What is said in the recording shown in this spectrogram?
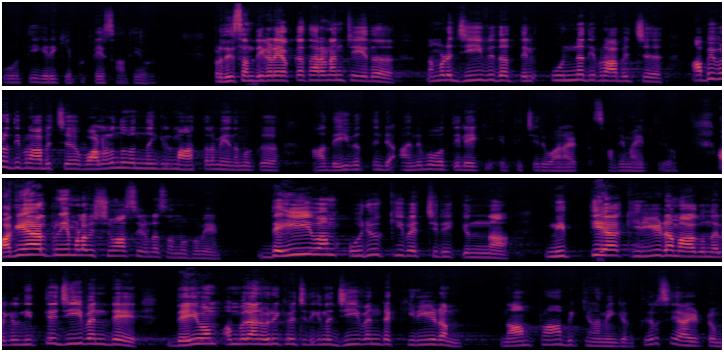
പൂർത്തീകരിക്കപ്പെട്ടേ സാധ്യമുള്ളൂ പ്രതിസന്ധികളെയൊക്കെ തരണം ചെയ്ത് നമ്മുടെ ജീവിതത്തിൽ ഉന്നതി പ്രാപിച്ച് അഭിവൃദ്ധി പ്രാപിച്ച് വളർന്നുവെന്നെങ്കിൽ മാത്രമേ നമുക്ക് ആ ദൈവത്തിന്റെ അനുഭവത്തിലേക്ക് എത്തിച്ചേരുവാനായിട്ട് സാധ്യമായി തീരൂ ആകയാൽ പ്രിയമുള്ള വിശ്വാസികളുടെ സമൂഹമേ ദൈവം ഒരുക്കി വച്ചിരിക്കുന്ന നിത്യ കിരീടമാകുന്ന അല്ലെങ്കിൽ നിത്യജീവന്റെ ദൈവം അമ്പുരാൻ ഒരുക്കി വച്ചിരിക്കുന്ന ജീവന്റെ കിരീടം നാം പ്രാപിക്കണമെങ്കിൽ തീർച്ചയായിട്ടും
